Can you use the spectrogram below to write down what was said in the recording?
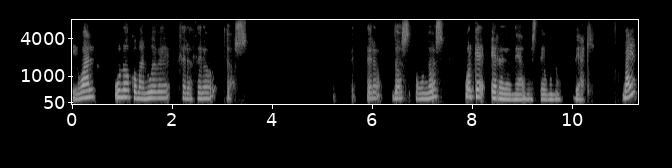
igual 1,9002. 0,2 o un 2 porque he redondeado este 1 de aquí. ¿Vale?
